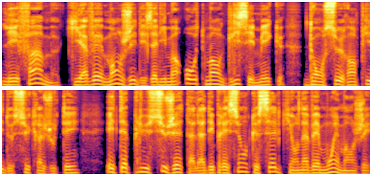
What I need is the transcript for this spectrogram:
les femmes qui avaient mangé des aliments hautement glycémiques, dont ceux remplis de sucre ajouté, étaient plus sujettes à la dépression que celles qui en avaient moins mangé.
